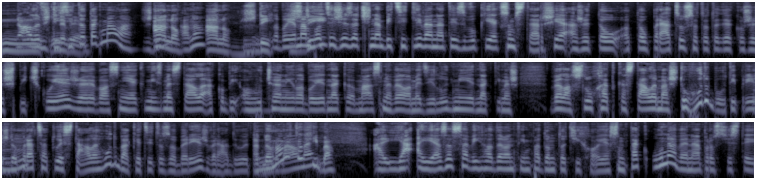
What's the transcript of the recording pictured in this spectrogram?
No ale vždy si neviem. to tak mala. Vždy, Áno, áno. áno, vždy. Lebo ja mám vždy. pocit, že začína byť citlivá na tie zvuky, jak som staršia a že tou, tou prácou sa to tak akože špičkuje, že vlastne jak my sme stále akoby ohúčaní, lebo jednak má, sme veľa medzi ľuďmi, jednak ty máš veľa sluchatka, stále máš tú hudbu, ty prídeš do práca, tu je stále hudba, keď si to zoberieš v rádiu, je to Mhm. A doma mi to normálne. chýba. A ja, a ja zasa vyhľadávam tým pádom to ticho. Ja som tak unavená proste z, tej,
